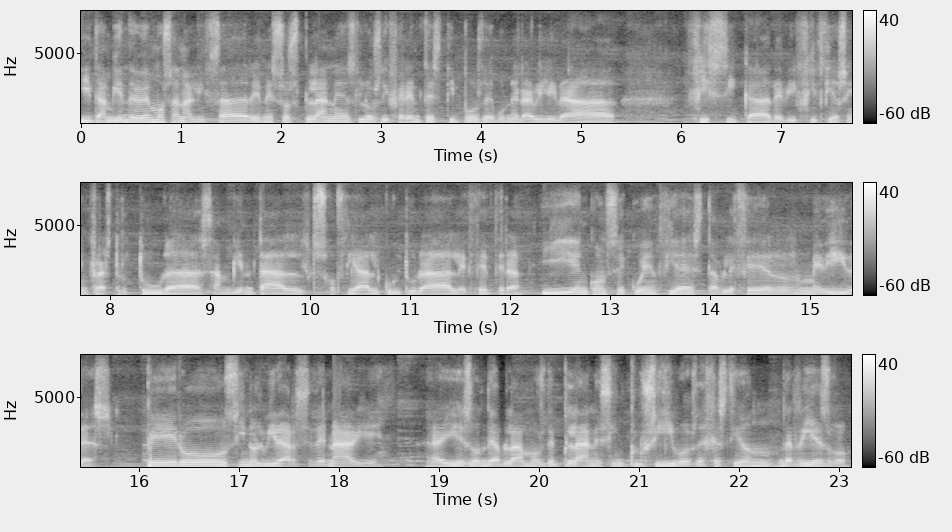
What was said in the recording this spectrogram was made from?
Y también debemos analizar en esos planes los diferentes tipos de vulnerabilidad física, de edificios e infraestructuras, ambiental, social, cultural, etc. Y en consecuencia establecer medidas, pero sin olvidarse de nadie, Ahí es donde hablamos de planes inclusivos, de gestión de riesgo.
